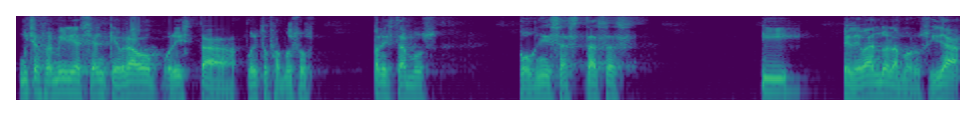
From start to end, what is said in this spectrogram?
Muchas familias se han quebrado por, esta, por estos famosos préstamos con esas tasas y elevando la morosidad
